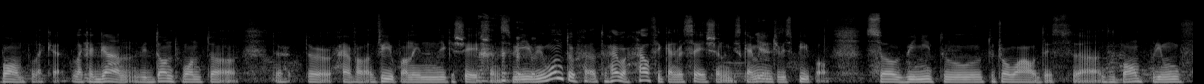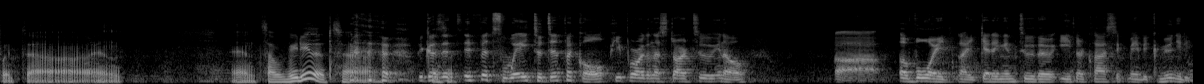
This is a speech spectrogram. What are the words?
bomb, like a, like a gun. We don't want uh, to, to have a weapon in negotiations. we, we want to, ha- to have a healthy conversation with community, Yes. with people. So we need to, to throw out this, uh, this bomb, remove it, uh, and, and so we did it. Uh, Because it, if it's way too difficult, people are gonna start to you know uh, avoid like getting into the Ether Classic maybe community.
